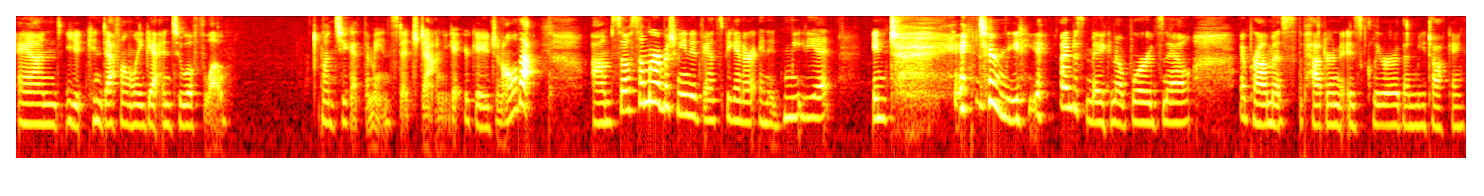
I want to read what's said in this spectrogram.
and you can definitely get into a flow once you get the main stitch down, you get your gauge and all that. Um, so somewhere between advanced beginner and intermediate, inter intermediate. I'm just making up words now. I promise the pattern is clearer than me talking.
